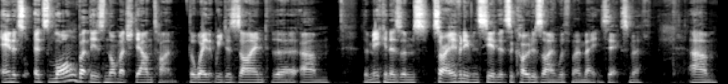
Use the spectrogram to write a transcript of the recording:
and it's it's long, but there's not much downtime. The way that we designed the um, the mechanisms. Sorry, I haven't even said it's a co-design with my mate Zach Smith. Um,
